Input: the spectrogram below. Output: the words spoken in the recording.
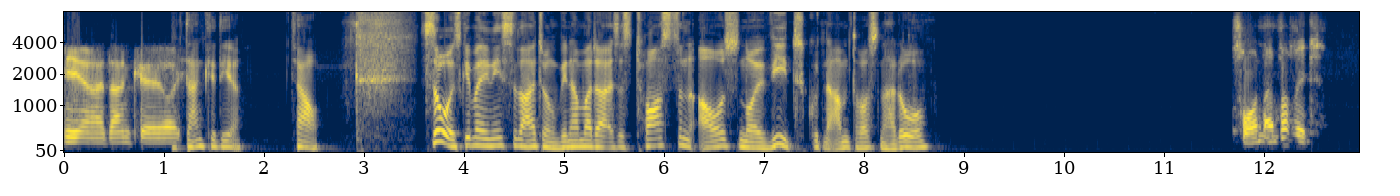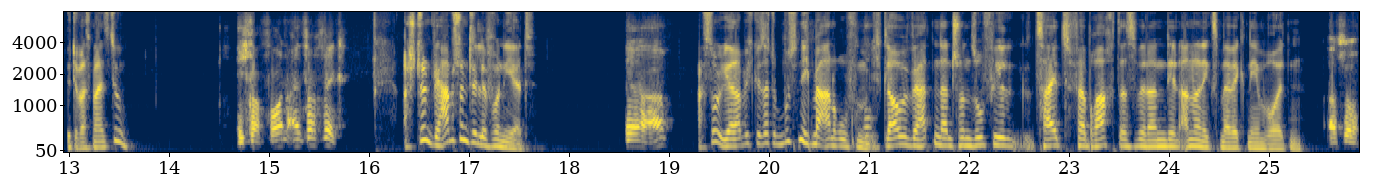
Ja, danke euch. Danke dir. Ciao. So, jetzt gehen wir in die nächste Leitung. Wen haben wir da? Es ist Thorsten aus Neuwied. Guten Abend, Thorsten. Hallo. Vorn einfach weg. Bitte, was meinst du? Ich war vorn einfach weg. Ach stimmt, wir haben schon telefoniert. Ja. Ach so, ja, da habe ich gesagt, du musst nicht mehr anrufen. Ich glaube, wir hatten dann schon so viel Zeit verbracht, dass wir dann den anderen nichts mehr wegnehmen wollten. Ach so,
